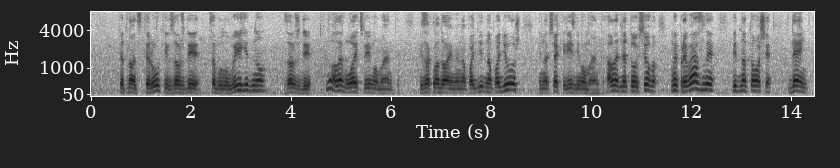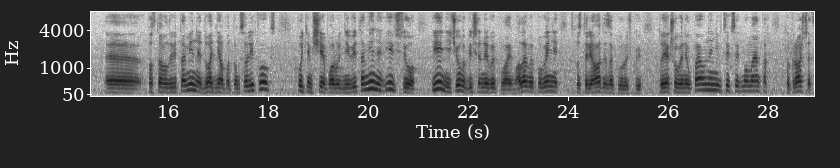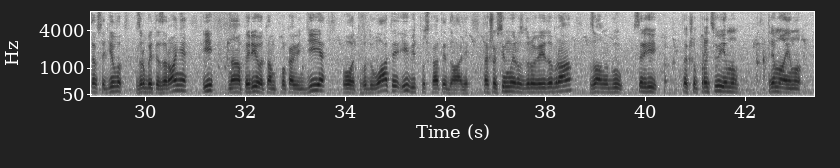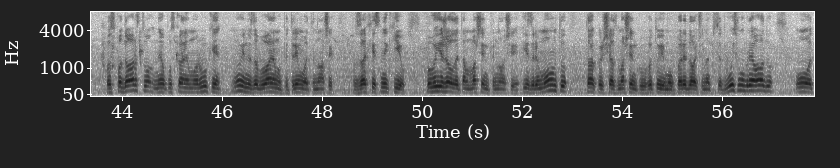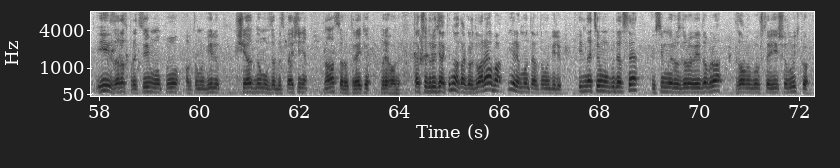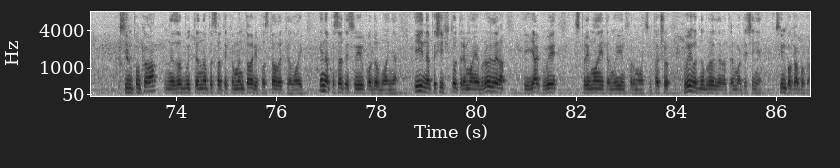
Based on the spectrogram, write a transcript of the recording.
15 років, завжди це було вигідно, завжди. Ну, але бувають свої моменти. І закладаємо і на паді- на падіж, і на всякі різні моменти. Але для того всього ми привезли від Натоші день е, поставили вітаміни, два дні потім солікокс, потім ще пару днів вітаміни і все. І нічого більше не випиваємо. Але ми повинні спостерігати за курочкою. То якщо ви не впевнені в цих всіх моментах, то краще це все діло зробити зарані і на період, там, поки він діє, от, годувати і відпускати далі. Так що всім миру, здоров'я і добра. З вами був Сергій. Так що працюємо, тримаємо господарство, не опускаємо руки, ну і не забуваємо підтримувати наших захисників. Повиїжджали там машинки наші із ремонту. Також зараз машинку готуємо в передачу на 58-му бригаду. От, і зараз працюємо по автомобілю ще одному в забезпечення на 43-ю бригаду. Так що, друзяки, ну а також два реба і ремонт автомобілів. І на цьому буде все. І всім миру, здоров'я і добра. З вами був Сергій Шелудько. Всім пока. Не забудьте написати коментарі, поставити лайк і написати свої вподобання. І напишіть, хто тримає бройлера і як ви сприймаєте мою інформацію. Так що вигодно бройлера тримати чи ні. Всім пока-пока.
